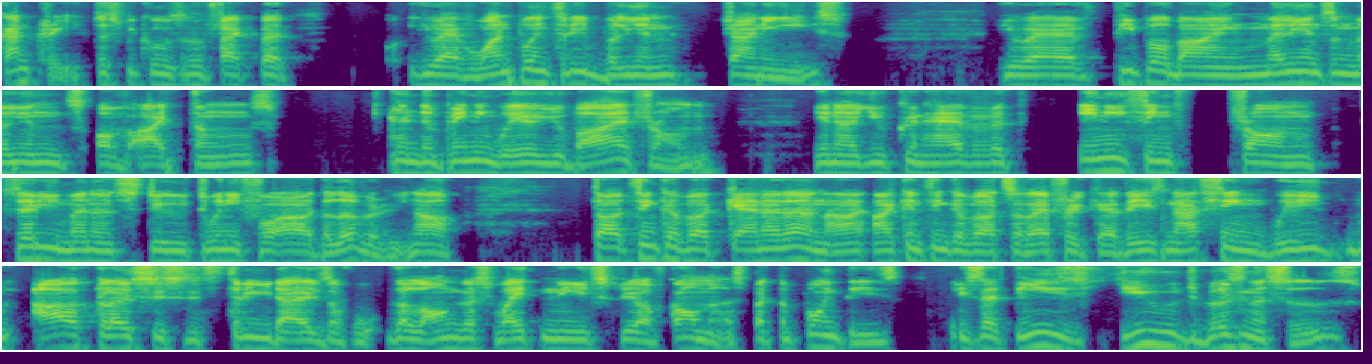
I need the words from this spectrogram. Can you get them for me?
country, just because of the fact that you have 1.3 billion Chinese, you have people buying millions and millions of items, and depending where you buy it from, you know, you can have it anything from 30 minutes to 24 hour delivery. Now, I think about Canada and I, I, can think about South Africa. There's nothing we, we, our closest is three days of the longest wait in the history of commerce. But the point is, is that these huge businesses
